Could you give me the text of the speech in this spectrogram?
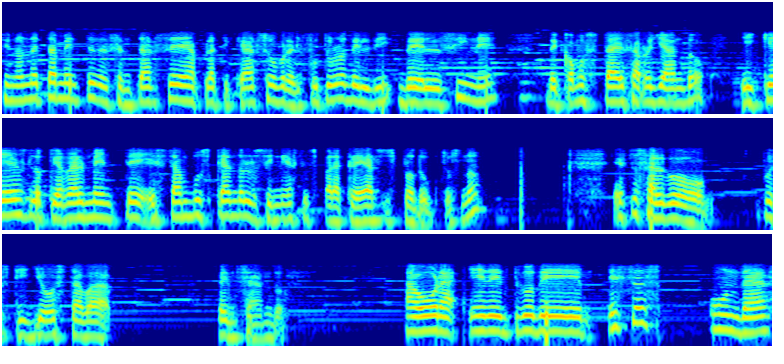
sino netamente de sentarse a platicar sobre el futuro del, del cine, de cómo se está desarrollando y qué es lo que realmente están buscando los cineastas para crear sus productos, ¿no? Esto es algo pues que yo estaba pensando. Ahora, eh, dentro de esas ondas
